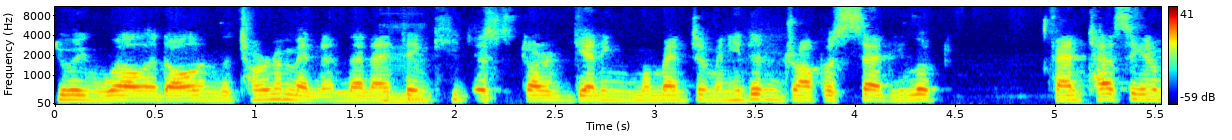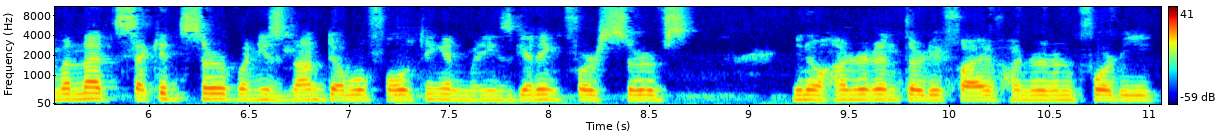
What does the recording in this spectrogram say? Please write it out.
doing well at all in the tournament, and then I mm think he just started getting momentum, and he didn't drop a set. He looked fantastic, and when that second serve, when he's not double faulting, and when he's getting first serves, you know, 135, 140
